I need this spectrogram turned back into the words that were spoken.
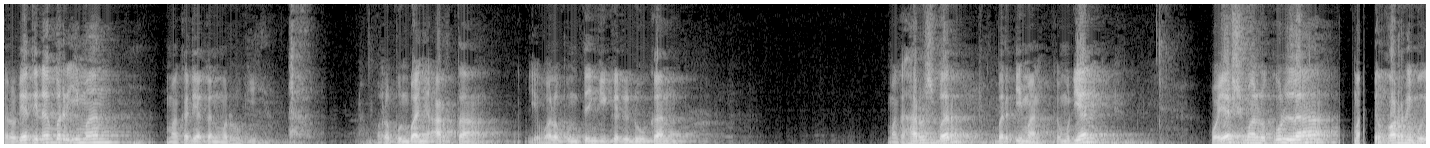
Kalau dia tidak beriman, maka dia akan merugi. Walaupun banyak harta, ya walaupun tinggi kedudukan, maka harus ber, beriman. Kemudian wa yashmalu kulla ma yuqarribu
